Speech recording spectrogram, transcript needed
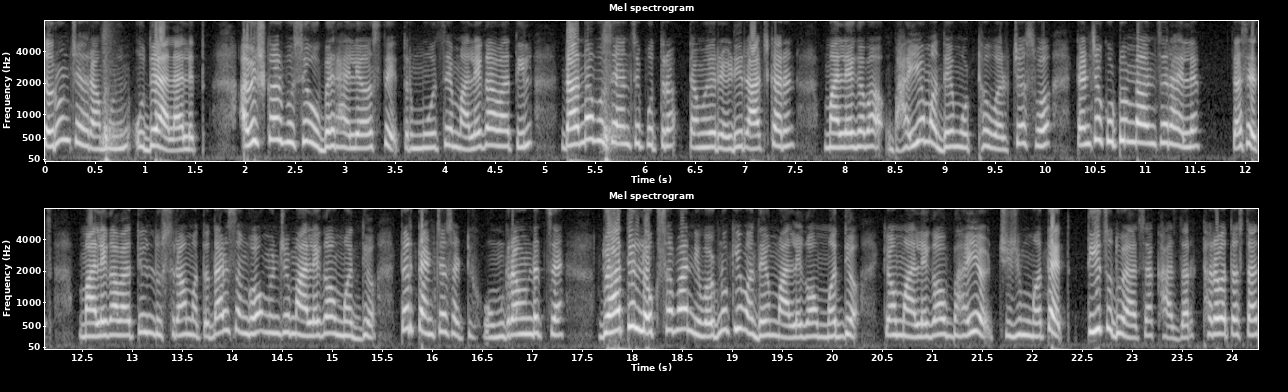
तरुण चेहरा म्हणून उदयाला आलेत आविष्कार भुसे उभे राहिले असते तर मूळचे मालेगावातील दादा भुसे यांचे पुत्र त्यामुळे रेडी राजकारण मालेगाव बाह्यमध्ये मोठं वर्चस्व त्यांच्या कुटुंबांचं राहिलं तसेच मालेगावातील दुसरा मतदारसंघ म्हणजे मालेगाव मध्य तर त्यांच्यासाठी होमग्राऊंडच आहे. धुळ्यातील लोकसभा निवडणुकीमध्ये मालेगाव मध्य किंवा मालेगाव बाह्यची जी मतं आहेत तीच धुळ्याचा खासदार ठरवत असतात.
